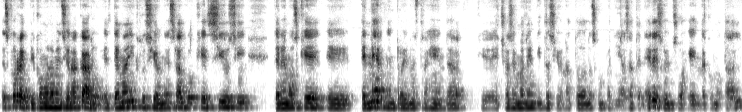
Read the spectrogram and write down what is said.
es correcto. Y como lo menciona Caro, el tema de inclusión es algo que sí o sí tenemos que eh, tener dentro de nuestra agenda de hecho hacemos la invitación a todas las compañías a tener eso en su agenda como tal,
